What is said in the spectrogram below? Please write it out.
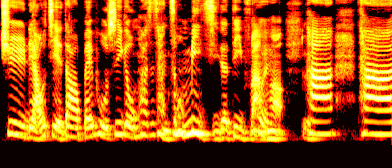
去了解到北浦是一个文化资产这么密集的地方哈。它它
